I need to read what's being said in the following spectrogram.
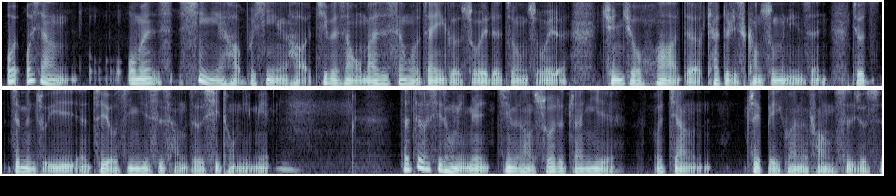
我我想，我们信也好，不信也好，基本上我们还是生活在一个所谓的这种所谓的全球化的 capitalist consumerism，就资本主义自由经济市场这个系统里面。在这个系统里面，基本上所有的专业，我讲。最悲观的方式就是，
